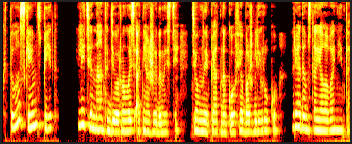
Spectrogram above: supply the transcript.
«Кто с кем спит?» Лейтенант дернулась от неожиданности. Темные пятна кофе обожгли руку. Рядом стояла Ванита.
